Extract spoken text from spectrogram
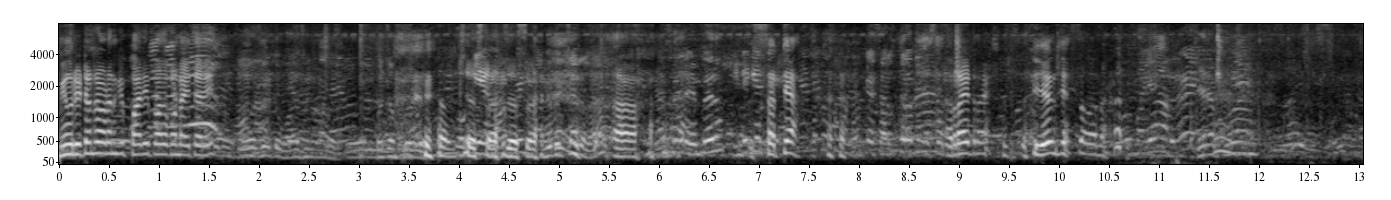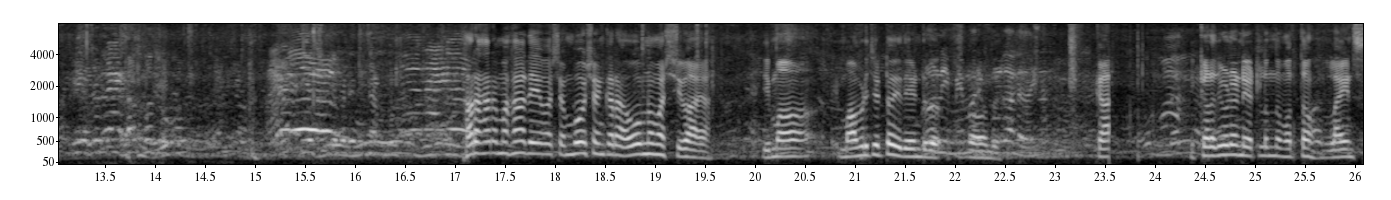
మేము రిటర్న్ రావడానికి పది పదకొండు అవుతుంది. సత్య. Right right. ఏం చేస్తావా హర హర మహాదేవ శంభో శంకర ఓం నమ శివాయ. ఈ మా మామిడి చెట్టు ఇదేంటిదో? బాగుంది. ఇక్కడ చూడండి ఎట్లుందో మొత్తం లైన్స్.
